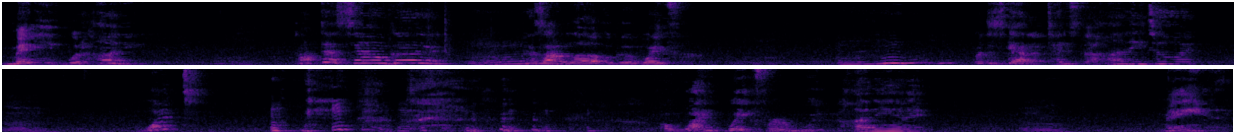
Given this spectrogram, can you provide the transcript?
made with honey. Don't that sound good? Mm-hmm. Because I love a good wafer. Mm-hmm. But it's got a taste of honey to it. Mm. What? a white wafer with honey in it? Mm. Man.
